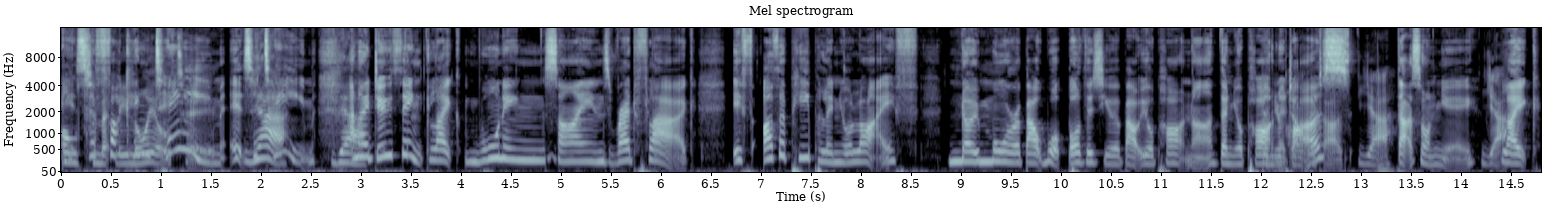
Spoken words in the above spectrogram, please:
it's a ultimately fucking loyal team. to. It's Yeah. a team. Yeah. And I do think like warning signs, red flag, if other people in your life know more about what bothers you about your partner than your than partner, your partner does, does. Yeah. that's on you. Yeah. Like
